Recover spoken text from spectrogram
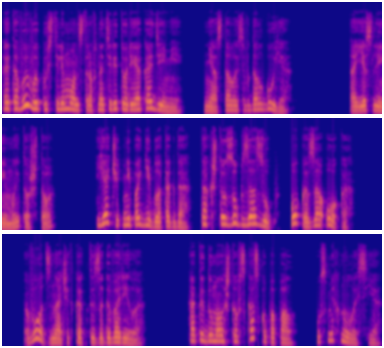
Это вы выпустили монстров на территории Академии? Не осталось в долгу я. А если и мы, то что? Я чуть не погибла тогда, так что зуб за зуб, око за око. Вот, значит, как ты заговорила. А ты думал, что в сказку попал? Усмехнулась я.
